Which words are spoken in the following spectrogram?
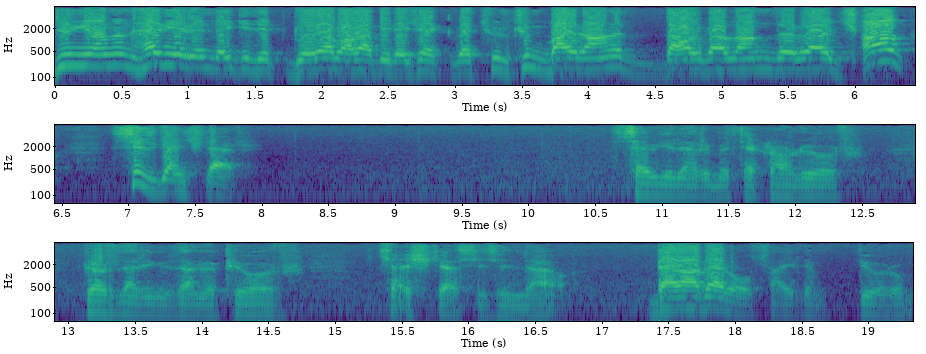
dünyanın her yerinde gidip görev alabilecek ve Türk'ün bayrağını dalgalandıracak siz gençler. Sevgilerimi tekrarlıyor, gözlerinizden öpüyor. Keşke sizinle beraber olsaydım diyorum.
